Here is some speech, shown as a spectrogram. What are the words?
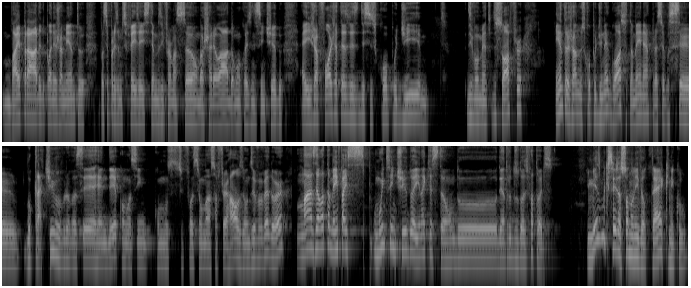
vai para a área do planejamento. Você, por exemplo, se fez aí sistemas de informação, bacharelado, alguma coisa nesse sentido, aí já foge até às vezes desse escopo de desenvolvimento de software. Entra já no escopo de negócio também, né? Para ser você ser lucrativo, para você render como assim, como se fosse uma software house ou um desenvolvedor. Mas ela também faz muito sentido aí na questão do dentro dos 12 fatores. E mesmo que seja só no nível técnico,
